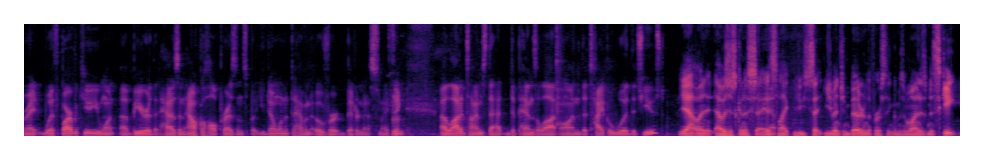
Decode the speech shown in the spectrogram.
right? With barbecue, you want a beer that has an alcohol presence, but you don't want it to have an overt bitterness. And I think a lot of times that depends a lot on the type of wood that's used. Yeah, and I was just going to say, it's Yeah. like you said. You mentioned bitter, and the first thing that comes to mind is mesquite.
